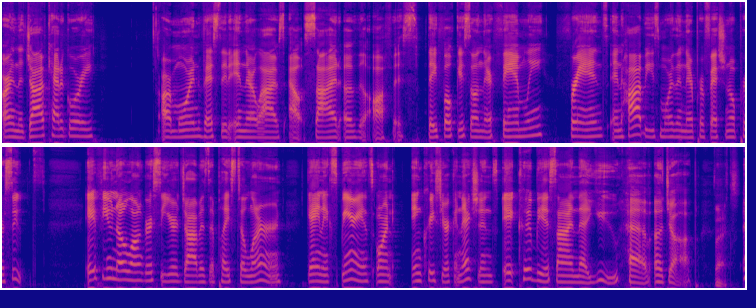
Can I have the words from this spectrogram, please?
are in the job category are more invested in their lives outside of the office. They focus on their family, friends, and hobbies more than their professional pursuits. If you no longer see your job as a place to learn, gain experience, or an- increase your connections, it could be a sign that you have a job. Facts.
